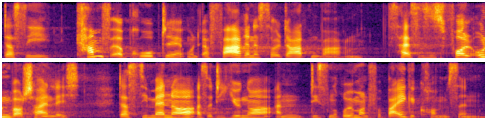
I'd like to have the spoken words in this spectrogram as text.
dass sie kampferprobte und erfahrene Soldaten waren. Das heißt, es ist voll unwahrscheinlich, dass die Männer, also die Jünger, an diesen Römern vorbeigekommen sind.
